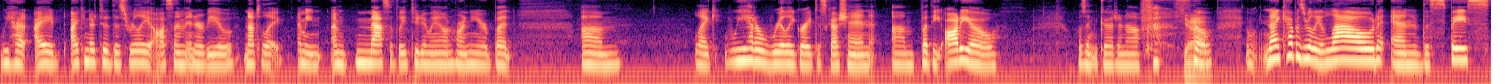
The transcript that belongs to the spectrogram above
we had I I conducted this really awesome interview. Not to like, I mean, I'm massively tooting my own horn here, but um like we had a really great discussion, um but the audio wasn't good enough. Yeah. so Nightcap is really loud and the space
